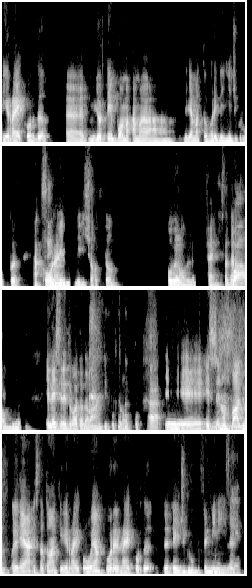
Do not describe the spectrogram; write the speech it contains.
il record eh, miglior tempo ama- ama- degli amatori, degli age group a Sì. Kona nel 2018 overall, cioè è stata la Wow. veloce. e lei se l'è trovata davanti purtroppo. Ah, E, e se non sbaglio è, è stato anche il record, o è ancora il record eh, age group femminile, Sì,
